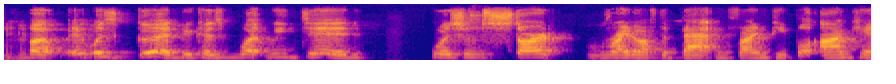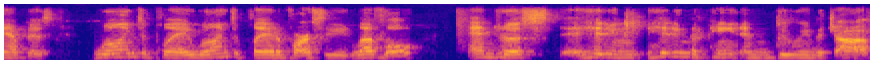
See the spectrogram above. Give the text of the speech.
mm-hmm. but it was good because what we did was just start right off the bat and find people on campus willing to play, willing to play at a varsity level, and just hitting hitting the paint and doing the job.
